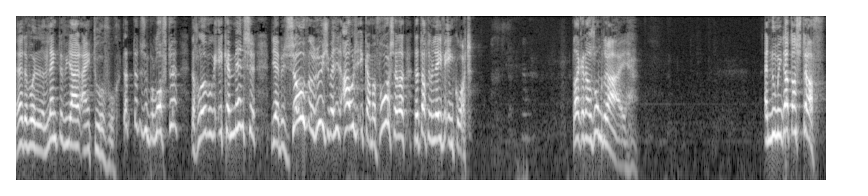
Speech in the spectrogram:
He, dan worden aan je toegevoegd. Dat, dat is een belofte. Dat geloof ik. Ik ken mensen die hebben zoveel ruzie met hun ouders. Ik kan me voorstellen dat dat hun leven inkort. Laat ik het nou eens omdraaien. En noem je dat dan straf?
